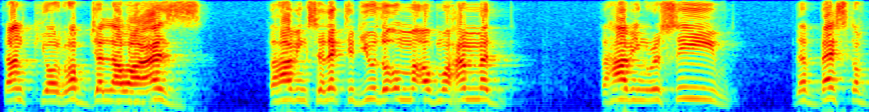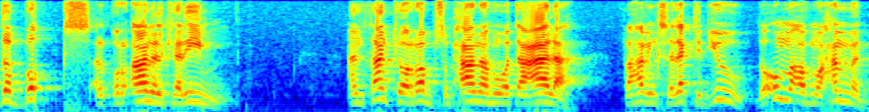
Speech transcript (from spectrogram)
Thank your Rabb Jalla wa Az for having selected you, the Ummah of Muhammad, for having received the best of the books, Al Quran Al Kareem. And thank your Rabb subhanahu wa ta'ala for having selected you, the Ummah of Muhammad,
